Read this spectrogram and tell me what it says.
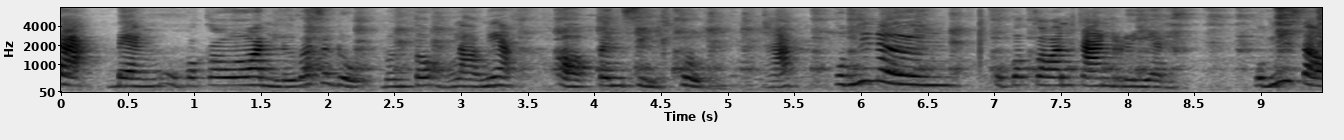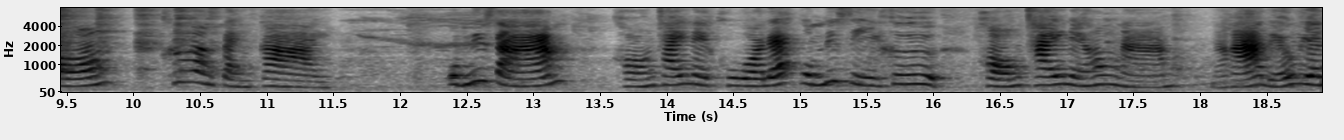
จะแบ่งอุปกรณ์หรือวัสดุบนโต๊ะของเราเนี่ยออกเป็นสี่กลุ่มนะคะกลุ่มที่หนึ่งอุปกรณ์การเรียน กลุ่มที่สองเครื่องแต่งกาย กลุ่มที่สามของใช้ในครัวและกลุ่มที่สี่คือของใช้ในห้องน้ำนะคะ เดี๋ยวเรียน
